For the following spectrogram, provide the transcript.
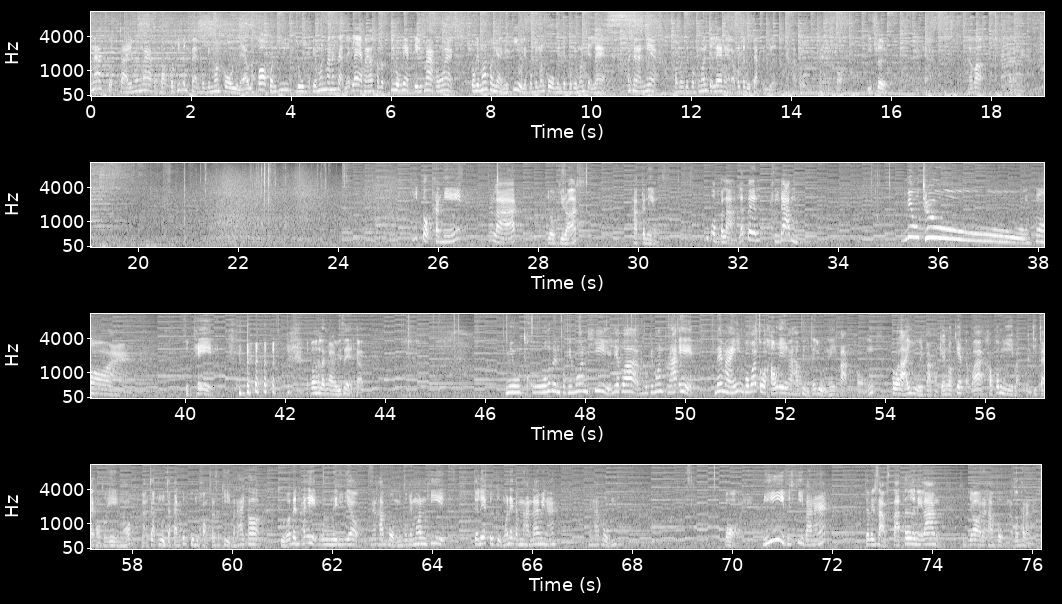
น่าสนใจมากๆสำหรับคนที่เป็นแฟนโปเกมอนโกอยู่แล้ว แล้วก็คนที่ดูโปเกมอนมาตั้งแต่แรกๆนะครับสำหรับพี่นุกเนี่ยกรี๊ดมากเพราะว่าโปเกมอนส่วนใหญ่ในที่อยู่ในโปเกมอนโกมันเป็นโปเกมอนเจนแรก เพราะฉะนั้นเนี่ยพอมันเป็นโปเกมอนเจนแรกเนี่ยเราก็จะรู้จักมันเยอะนะครับผมอะก่อนปีเซอร์นะครับแล้วก็พลัง ตกครั้งนี้ น่ารัก โยกิรัสฮักกาเนลลูกอมประหลาดและเป็นสีดำมิวทูฮอสุดเท่ แล้วก็พลังงานพิเศษครับมิวทูก็เป็นโปเกมอนที่เรียกว่าโปเกมอนพระเอกได้ไหม เพราะว่าตัวเขาเองอะครับ ถึงจะอยู่ในฝั่งของ ตัวร้ายอยู่ในฝั่งของแก๊งล็อกเก็ตแต่ว่าเขาก็มีแบบเหมือนจิตใจของตัวเองเนาะหลังจากหลุดจากการควบคุมของซาสกิมาได้ก็ถือว่าเป็นพระเอกตัวหนึ่งเลยทีเดียวนะครับผมเป็นโปเกมอนที่จะเรียกกึ่งๆว่าในตำนานได้ไหมนะนะครับผมปล่อยนี่ฟิชิกิบานะ จะเป็น3สตาร์เตอร์ในร่างสุดยอดนะครับผมแล้วก็พลังงาน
